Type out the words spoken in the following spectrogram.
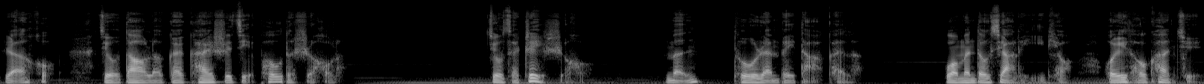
然后就到了该开始解剖的时候了。就在这时候，门突然被打开了，我们都吓了一跳。回头看去，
